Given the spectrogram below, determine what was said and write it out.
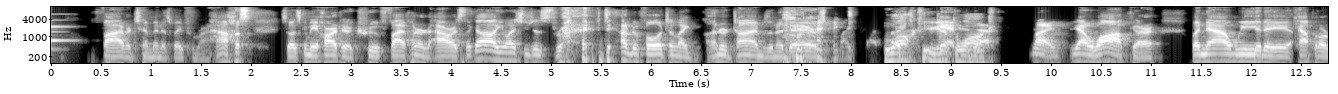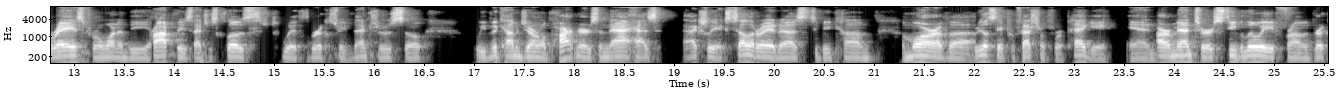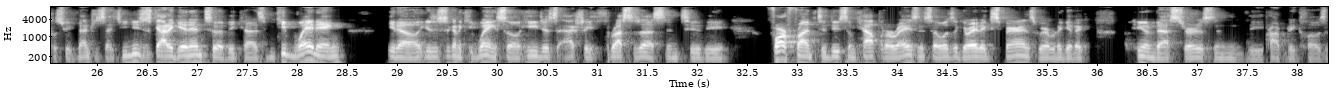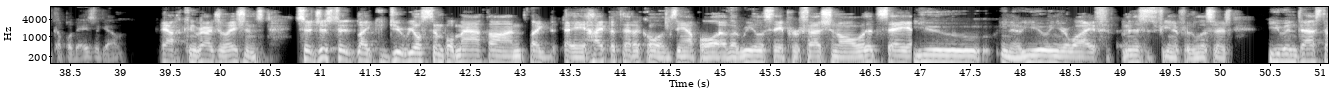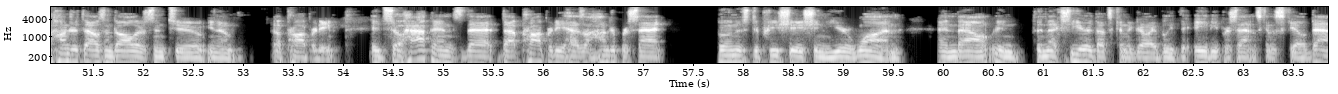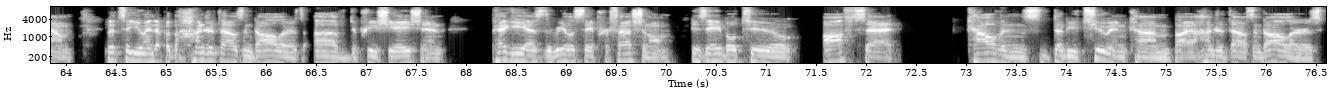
five or 10 minutes away from our house. So it's gonna be hard to accrue 500 hours. Like, oh, you want to just drive down to Fullerton like 100 times in a day or something like that. Walk, you have to walk. Right. Yeah, walk. Or, but now we did a capital raise for one of the properties that just closed with Vertical Street Ventures. So we've become general partners, and that has actually accelerated us to become more of a real estate professional for Peggy. And our mentor, Steve Louie from Vertical Street Ventures, says, You just got to get into it because if you keep waiting, you know, you're just going to keep waiting. So he just actually thrusted us into the forefront to do some capital raising. So it was a great experience. We were able to get a few investors and the property closed a couple of days ago. Yeah, congratulations. So just to like do real simple math on like a hypothetical example of a real estate professional, let's say you, you know, you and your wife, I mean, this is, you know, for the listeners, you invest $100,000 into, you know, a property. It so happens that that property has 100% bonus depreciation year one. And now in the next year, that's going to go, I believe, to 80%. It's going to scale down. Let's say you end up with $100,000 of depreciation. Peggy, as the real estate professional, is able to offset Calvin's W 2 income by $100,000.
